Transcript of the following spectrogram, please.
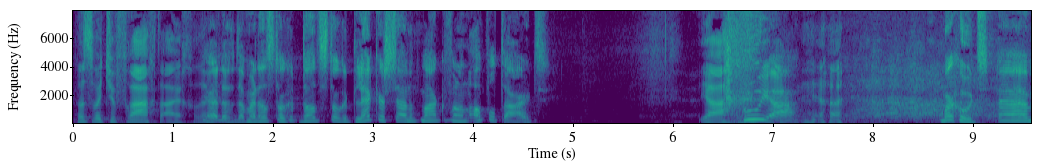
dat is wat je vraagt eigenlijk. Ja, dat, dat- maar dat is, toch, dat is toch het lekkerste aan het maken van een appeltaart? Ja, Hoe ja. Maar goed, ehm,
